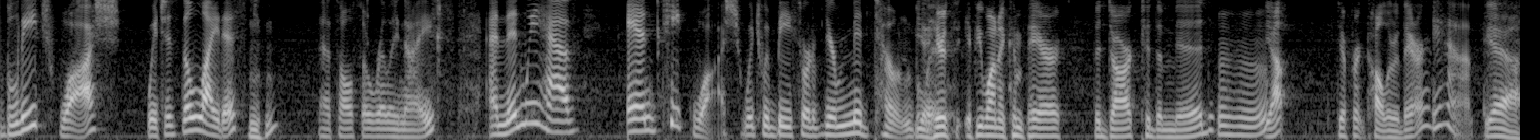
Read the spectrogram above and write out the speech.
bleach wash, which is the lightest. Mm-hmm. That's also really nice. And then we have antique wash, which would be sort of your mid-tone blue. yeah, here's if you want to compare the dark to the mid. Mm-hmm. Yep, different color there. Yeah. Yeah.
